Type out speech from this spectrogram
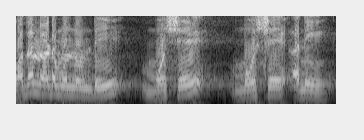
పొద నడుము నుండి మోషే మోషే అని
